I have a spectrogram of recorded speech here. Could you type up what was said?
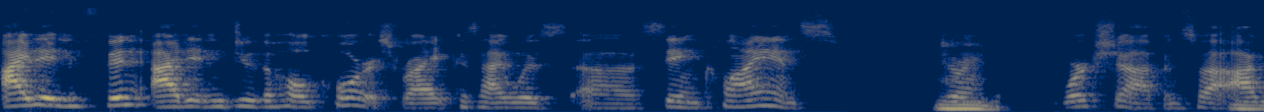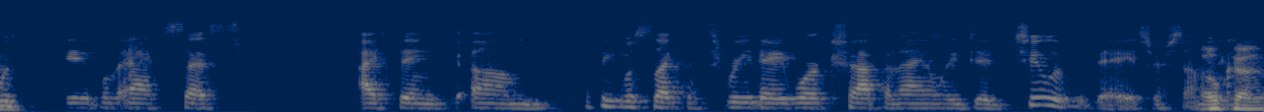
I didn't fin I didn't do the whole course, right? Because I was uh, seeing clients during mm. workshop, and so mm. I was able to access. I think um, I think it was like a three day workshop, and I only did two of the days or something. Okay.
